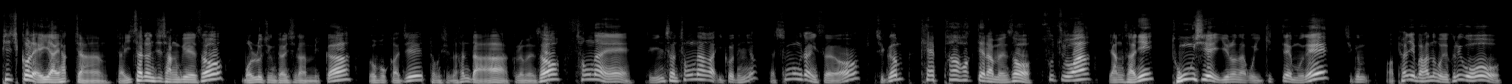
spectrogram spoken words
피지컬 AI 확장. 자, 2차 전지 장비에서 뭘로 지금 변신합니까? 로봇까지 변신을 한다. 그러면서 청라에 그 인천 청라가 있거든요. 자, 신공장 있어요. 지금 캐파 확대라면서 수주와 양산이 동시에 일어나고 있기 때문에 지금 어, 편입을 하는 거죠. 그리고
